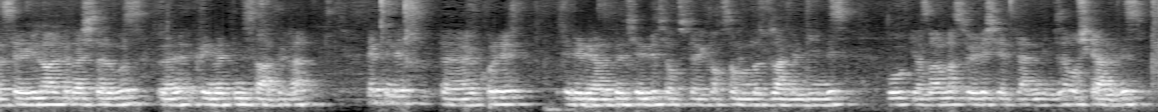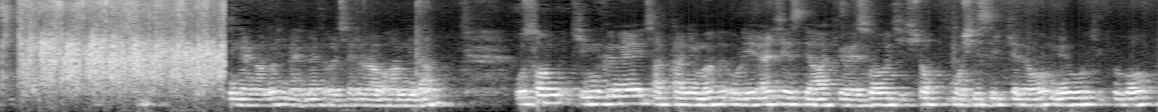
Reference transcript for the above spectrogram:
e, sevgili arkadaşlarımız ve kıymetli misafirler. Hepiniz e, Kore Edebiyatı ve Çeviri Çalıştayı kapsamında düzenlediğimiz bu yazarla söyleşi etkinliğimize hoş geldiniz. 진행하는 Mehmet Ölçeri라고 합니다. 우선 김근혜 작가님을 우리 LGS 대학교에서 직접 모실 수 있게 되어 매우 기쁘고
